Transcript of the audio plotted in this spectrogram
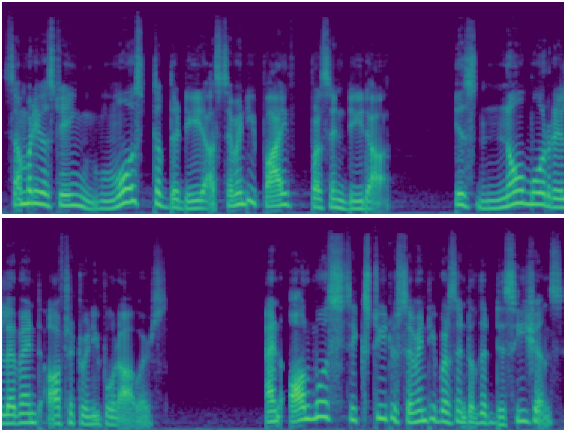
somebody was saying most of the data, 75% data, is no more relevant after 24 hours. And almost 60 to 70% of the decisions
